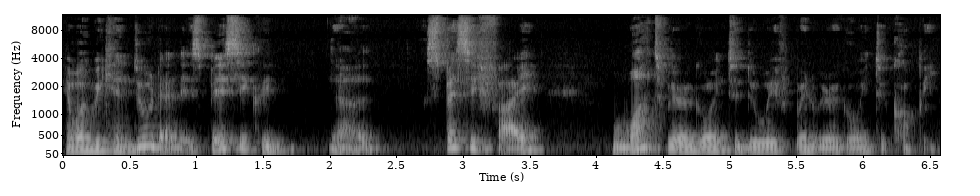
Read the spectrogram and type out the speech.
And what we can do then is basically uh, specify what we are going to do if, when we are going to copy.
